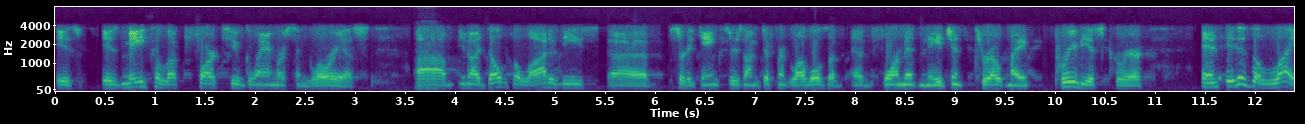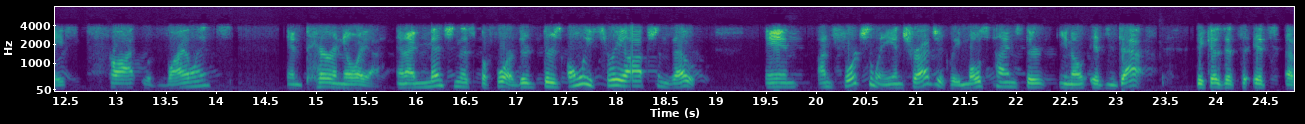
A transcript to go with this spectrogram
is is made to look far too glamorous and glorious. Um, you know, I dealt with a lot of these uh, sort of gangsters on different levels of informant and agent throughout my previous career, and it is a life fraught with violence and paranoia. And I mentioned this before. There, there's only three options out, and unfortunately and tragically, most times there, you know, it's death because it's it's a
